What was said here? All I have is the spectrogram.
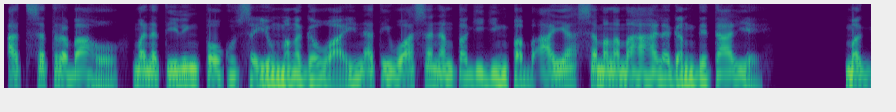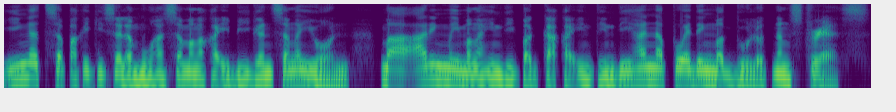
At sa trabaho, manatiling focus sa iyong mga gawain at iwasan ang pagiging pabaya sa mga mahahalagang detalye. Mag-ingat sa pakikisalamuha sa mga kaibigan sa ngayon, maaaring may mga hindi pagkakaintindihan na pwedeng magdulot ng stress.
